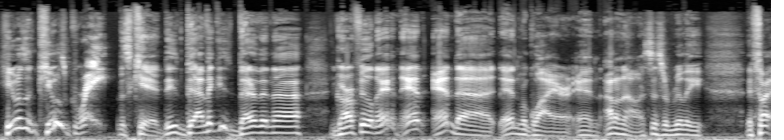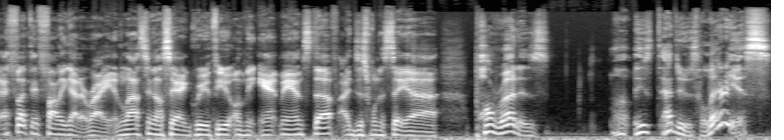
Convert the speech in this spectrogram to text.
he was he was great. This kid, he's, I think he's better than uh, Garfield and and and uh, and Maguire. And I don't know, it's just a really. I feel, like, I feel like they finally got it right. And last thing I'll say, I agree with you on the Ant Man stuff. I just want to say, uh, Paul Rudd is, well, he's that dude is hilarious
